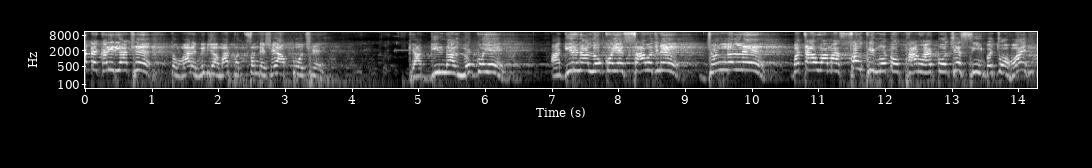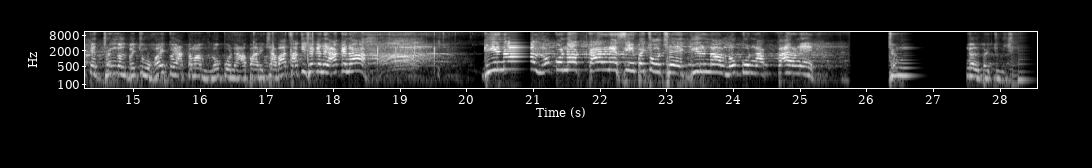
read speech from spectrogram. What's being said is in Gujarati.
માટે કરી રહ્યા છે, તો મારે મીડિયા મારફત સંદેશ એ આપવો છે કે આ ગીરના લોકોએ, આ ગીરના લોકોએ સાવજને, જંગલને બચાવવામાં સૌથી મોટો ફાળો આપ્યો છે. સિંહ બચ્યો હોય કે જંગલ બચ્યું હોય તો આ તમામ લોકોને આભારી છે. વાત સાચી છે કે નહીં? આ કે ના? ગીરના લોકોના કારણે સિંહ બચ્યો છે. ગીરના લોકોના કારણે જંગલ બચ્યું છે.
